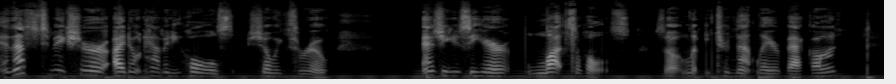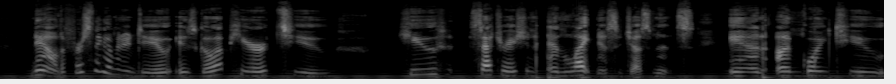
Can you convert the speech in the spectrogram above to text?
And that's to make sure I don't have any holes showing through as you can see here, lots of holes. So let me turn that layer back on. Now, the first thing I'm going to do is go up here to Hue, Saturation, and Lightness adjustments, and I'm going to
